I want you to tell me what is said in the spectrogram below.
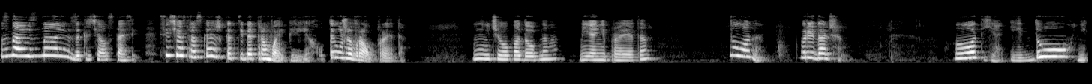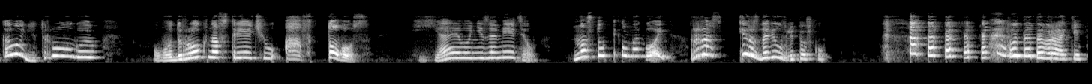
«Знаю, знаю!» – закричал Стасик. «Сейчас расскажешь, как тебя трамвай переехал. Ты уже врал про это». «Ничего подобного. Я не про это. Ну ладно, ври дальше. Вот я иду, никого не трогаю. Вдруг навстречу автобус. Я его не заметил. Наступил ногой, раз и раздавил в лепешку. Вот это враки!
